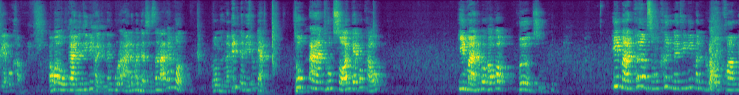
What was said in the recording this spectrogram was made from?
แก่พวกเขาเพราะว่าองค์การในที่นี้หมายถึงทั้งกุรอานและบรรดาศาสนาทั้งหมด รวมถึงอะดิษนบีทุกอย่างทุกอ่านทุกสอนแก่พวกเขา อีมานของพวกเขาก็เพิ่มสูงขึ้นอีมานเพิ่มสูงขึ้นในที่นี้มันรวมความไป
